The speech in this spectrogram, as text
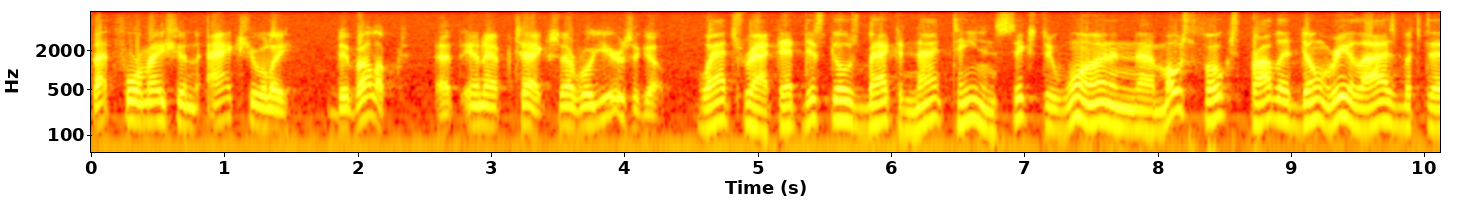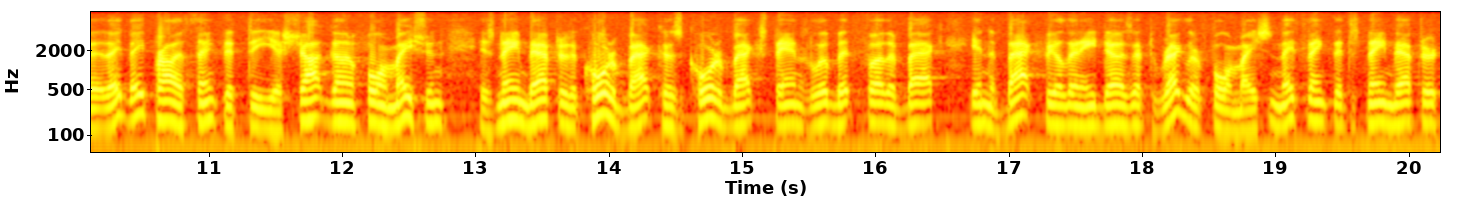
that formation actually developed at Inept Tech several years ago. Well, that's right. That this goes back to 1961, and uh, most folks probably don't realize, but uh, they they probably think that the uh, shotgun formation is named after the quarterback because the quarterback stands a little bit further back in the backfield than he does at the regular formation. They think that it's named after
